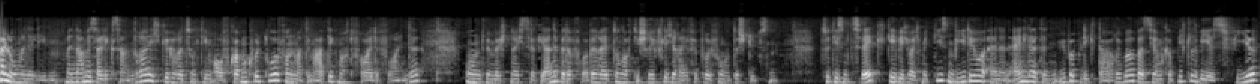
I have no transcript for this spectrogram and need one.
Hallo meine Lieben, mein Name ist Alexandra, ich gehöre zum Team Aufgabenkultur von Mathematik macht Freude Freunde und wir möchten euch sehr gerne bei der Vorbereitung auf die schriftliche Reifeprüfung unterstützen. Zu diesem Zweck gebe ich euch mit diesem Video einen einleitenden Überblick darüber, was ihr am Kapitel WS4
